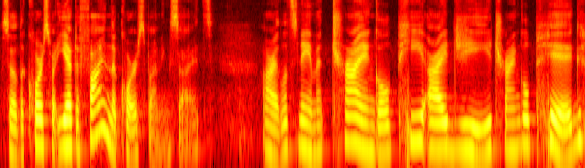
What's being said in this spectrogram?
So the correspond you have to find the corresponding sides. All right, let's name it triangle PIG, triangle pig.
